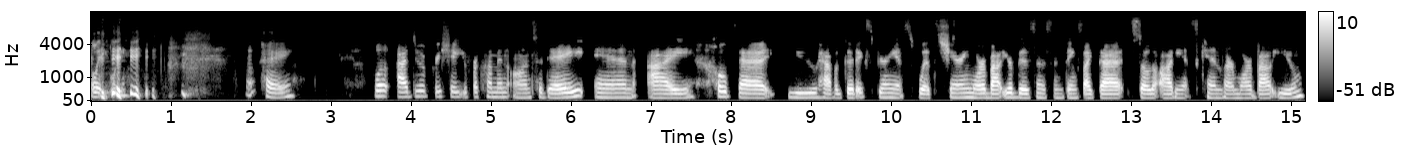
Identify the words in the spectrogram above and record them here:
lately. Okay. Well, I do appreciate you for coming on today, and I hope that you have a good experience with sharing more about your business and things like that so the audience can learn more about you.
